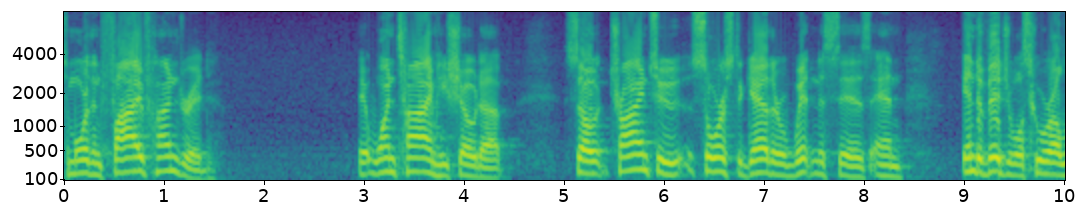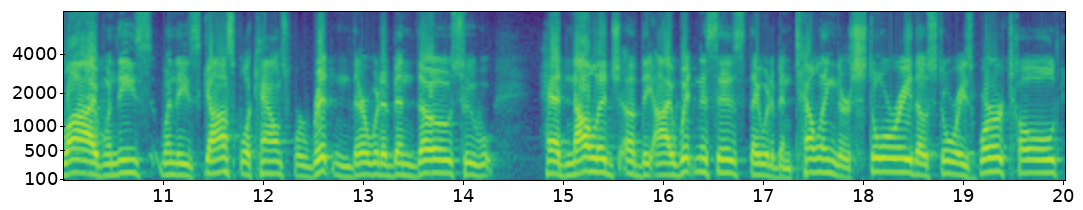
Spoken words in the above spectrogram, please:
to more than 500. At one time, he showed up so, trying to source together witnesses and individuals who were alive when these, when these gospel accounts were written, there would have been those who had knowledge of the eyewitnesses. They would have been telling their story. Those stories were told,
